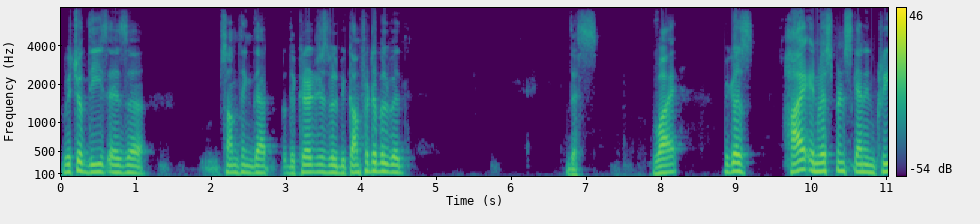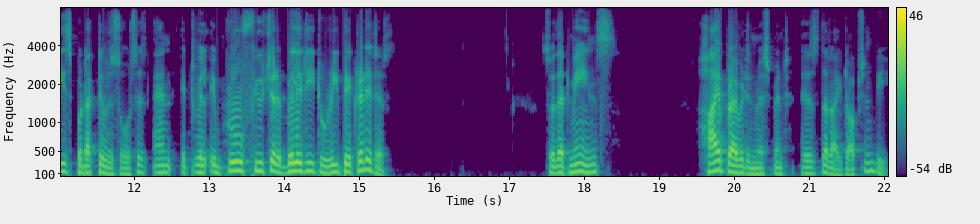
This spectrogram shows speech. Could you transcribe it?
which of these is uh, something that the creditors will be comfortable with, this. Why? Because High investments can increase productive resources and it will improve future ability to repay creditors. So that means high private investment is the right option B.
